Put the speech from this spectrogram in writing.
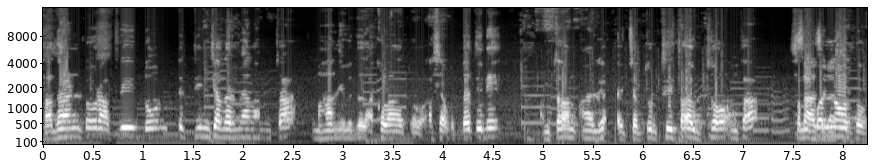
साधारण तो रात्री दोन ते तीनच्या दरम्यान आमचा महानैवेद्य दाखवला जातो. अशा पद्धतीने आमचा चतुर्थीचा उत्सव आमचा संपन्न होतो.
